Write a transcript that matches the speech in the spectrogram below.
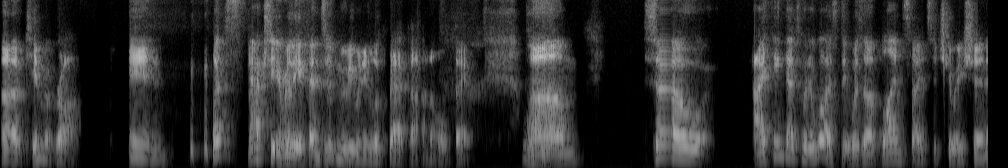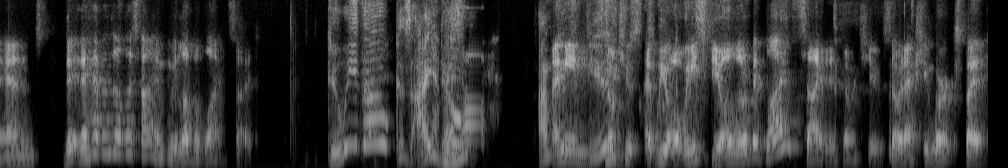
uh, Tim McGraw in what's actually a really offensive movie when you look back on the whole thing. Um, so I think that's what it was. It was a blindside situation, and th- that happens all the time. We love a blindside. Do we though? Because I yeah, don't. I'm i mean, don't you? We always feel a little bit blindsided, don't you? So it actually works, but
